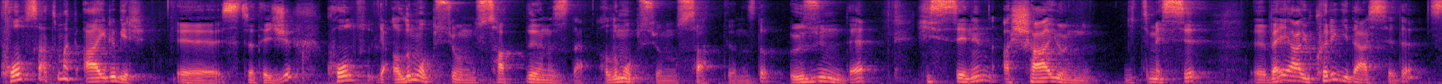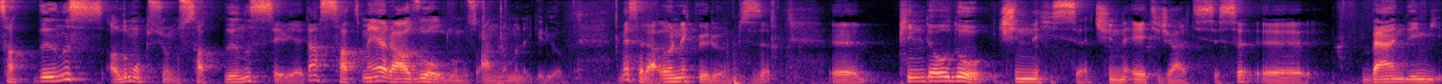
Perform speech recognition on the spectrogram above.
Kol satmak ayrı bir e, strateji. Kol ya alım opsiyonunu sattığınızda, alım opsiyonunu sattığınızda özünde hissenin aşağı yönlü gitmesi veya yukarı giderse de sattığınız alım opsiyonu sattığınız seviyeden satmaya razı olduğunuz anlamına geliyor. Mesela örnek veriyorum size. E, Pinduoduo Çinli hisse, Çinli e-ticaret hissesi e, beğendiğim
